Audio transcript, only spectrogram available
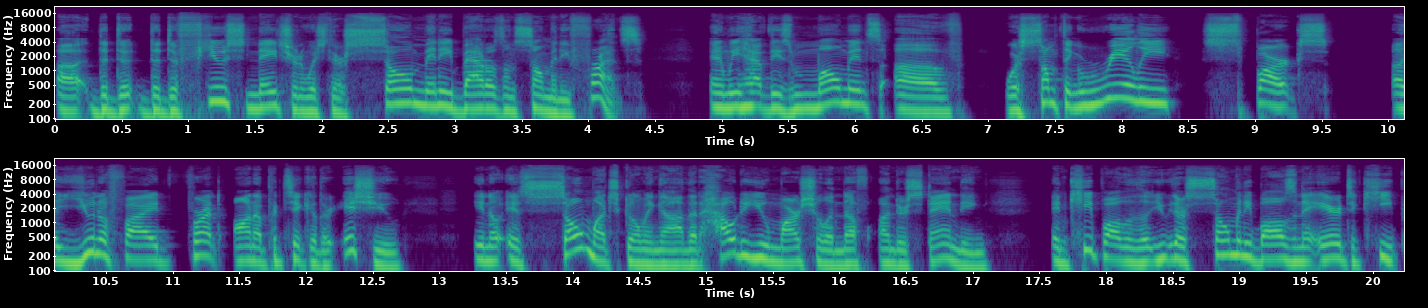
uh, the, the diffuse nature in which there's so many battles on so many fronts. And we have these moments of where something really sparks a unified front on a particular issue, you know, it's so much going on that how do you marshal enough understanding and keep all of the you, there's so many balls in the air to keep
